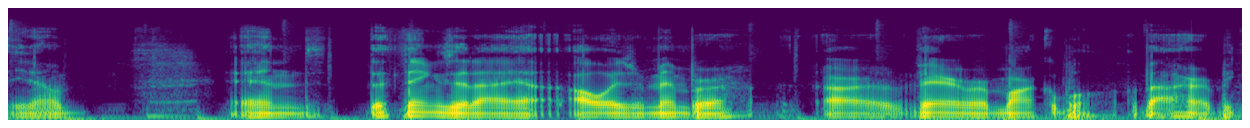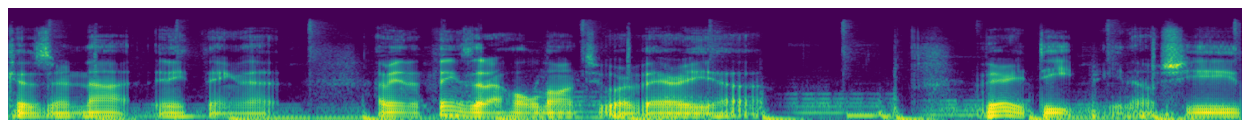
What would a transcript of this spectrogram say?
you know, and the things that I always remember are very remarkable about her because they're not anything that, I mean, the things that I hold on to are very, uh, very deep. You know, she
